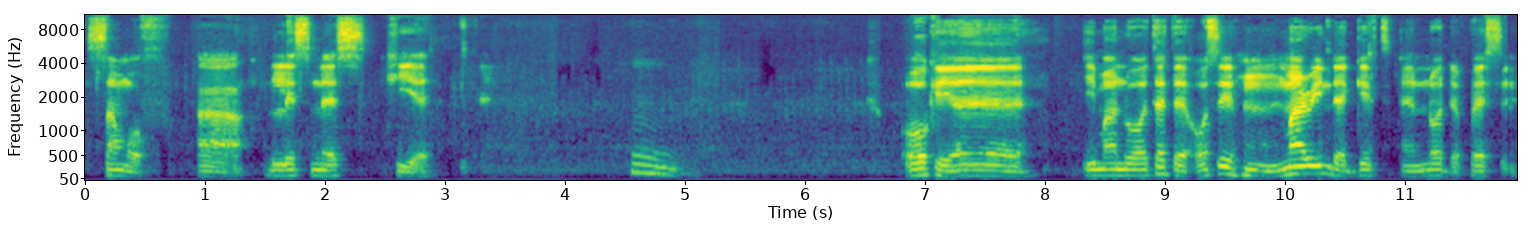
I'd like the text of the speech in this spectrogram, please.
some of our listeners here. Hmm. Okay, uh, Emmanuel Tete, or say, hmm, marrying the gift and not the person.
